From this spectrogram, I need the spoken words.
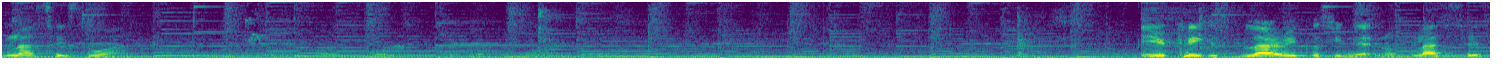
Glass is one. Your cake is blurry because you got no glasses.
